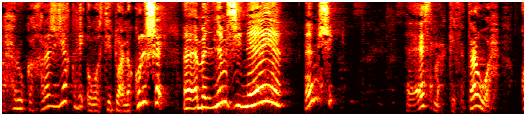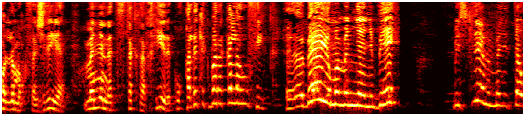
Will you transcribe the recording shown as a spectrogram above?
حروك خرج يقضي. وصيته على كل شيء. آه، ما نمشي نايا امشي. اسمع كيف تروح. قل لأمك فجرية. مننا تستكثر خيرك؟ وقالت لك بارك الله فيك. باهي أم منان باهي بسلامة من التو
